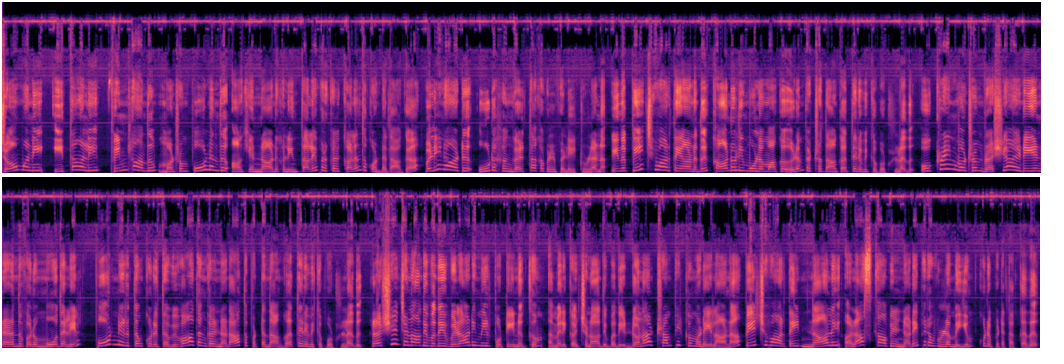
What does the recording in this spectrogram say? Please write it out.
Germany Italy Finland மற்றும் போலந்து ஆகிய நாடுகளின் தலைவர்கள் கலந்து கொண்டதாக வெளிநாட்டு ஊடகங்கள் தகவல் வெளியிட்டுள்ளன. இந்த பேச்சுவார்த்தையானது காணொலி மூலமாக இடம்பெற்றதாக தெரிவிக்கப்பட்டுள்ளது. உக்ரைன் மற்றும் ரஷ்யா இடையே நடந்து வரும் மோதலில் போர் நிறுத்தம் குறித்த விவாதங்கள் நடாத்தப்பட்டதாக தெரிவிக்கப்பட்டுள்ளது. ரஷ்ய ஜனாதிபதி விளாடிமிர் புட்டினுக்கும் அமெரிக்க ஜனாதிபதி டொனால்ட் ட்ரம்பிற்கும் இடையிலான பேச்சுவார்த்தை நாளை அலாஸ்காவில் நடைபெறவுள்ளமையும் குறிப்பிடத்தக்கது.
